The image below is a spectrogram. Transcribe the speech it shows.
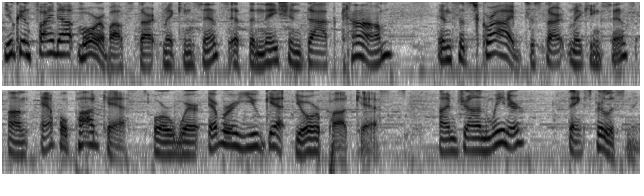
You can find out more about Start Making Sense at thenation.com and subscribe to Start Making Sense on Apple Podcasts or wherever you get your podcasts. I'm Jon Wiener. Thanks for listening.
